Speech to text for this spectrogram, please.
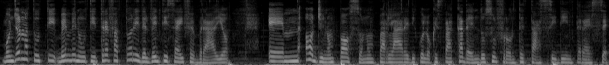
Buongiorno a tutti, benvenuti Tre Fattori del 26 febbraio. E, um, oggi non posso non parlare di quello che sta accadendo sul fronte tassi di interesse.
